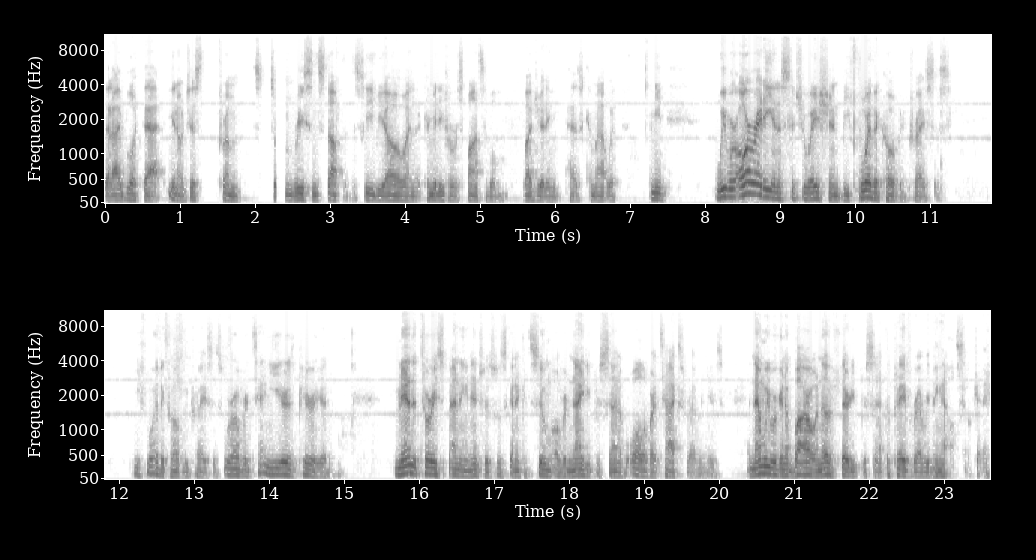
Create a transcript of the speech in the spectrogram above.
that I've looked at. You know, just from some recent stuff that the CBO and the Committee for Responsible Budgeting has come out with. I mean, we were already in a situation before the COVID crisis. Before the COVID crisis, we're over 10 years period. Mandatory spending and interest was going to consume over 90% of all of our tax revenues. And then we were going to borrow another 30% to pay for everything else. Okay.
